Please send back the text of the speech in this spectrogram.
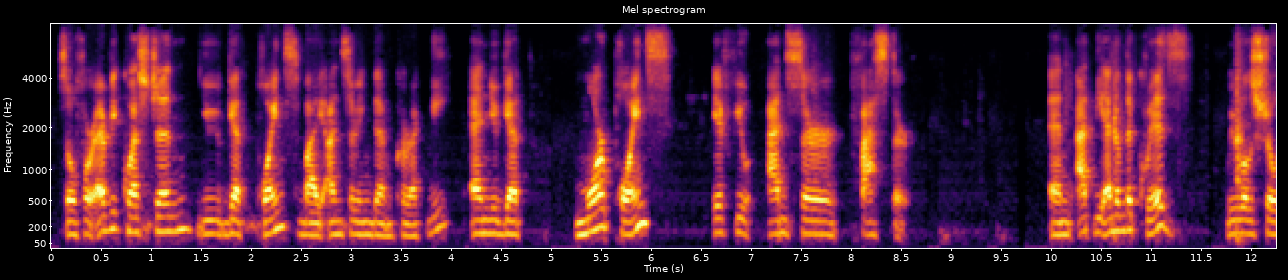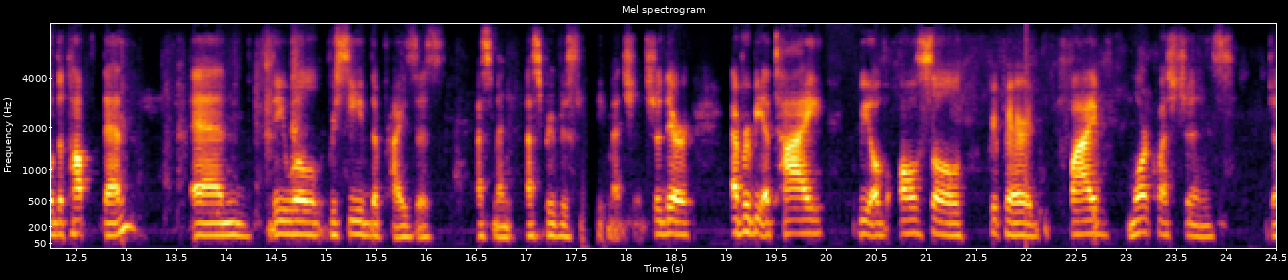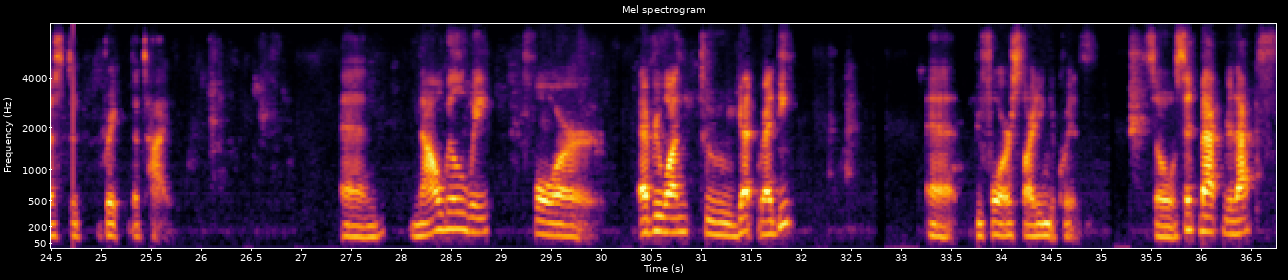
So for every question, you get points by answering them correctly, and you get more points if you answer faster. And at the end of the quiz, we will show the top 10 and they will receive the prizes as men- as previously mentioned. Should there ever be a tie, we have also prepared five more questions just to break the tie. And now we'll wait for everyone to get ready uh, before starting the quiz. So sit back, relax,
